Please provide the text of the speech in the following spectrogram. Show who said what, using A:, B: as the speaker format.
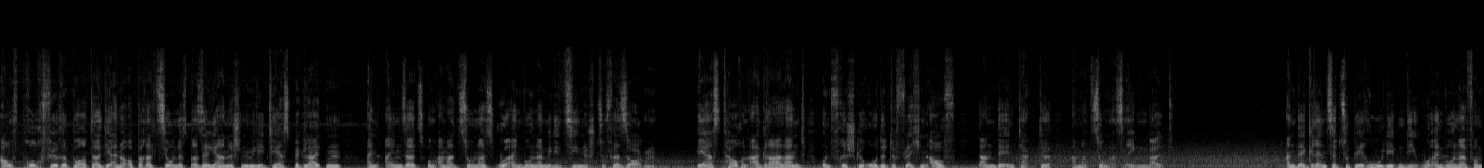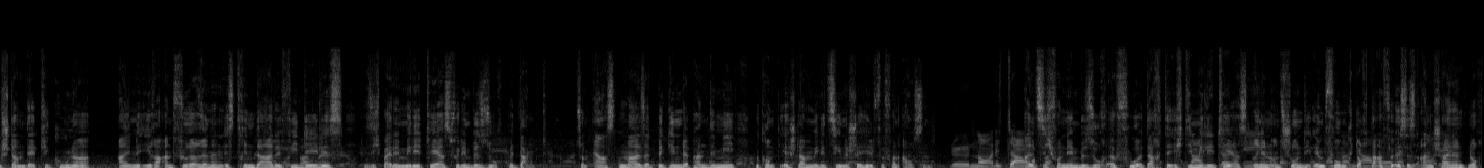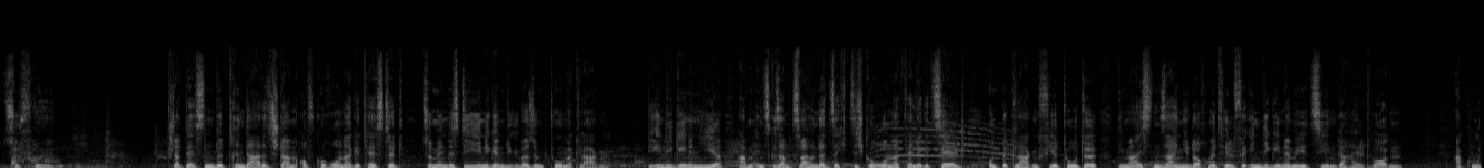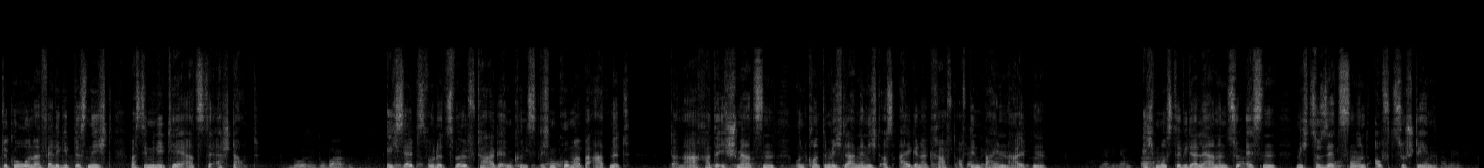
A: Aufbruch für Reporter, die eine Operation des brasilianischen Militärs begleiten. Ein Einsatz, um Amazonas-Ureinwohner medizinisch zu versorgen. Erst tauchen Agrarland und frisch gerodete Flächen auf, dann der intakte Amazonas-Regenwald. An der Grenze zu Peru leben die Ureinwohner vom Stamm der Ticuna. Eine ihrer Anführerinnen ist Trindade Fidelis, die sich bei den Militärs für den Besuch bedankt. Zum ersten Mal seit Beginn der Pandemie bekommt ihr Stamm medizinische Hilfe von außen. Als ich von dem Besuch erfuhr, dachte ich, die Militärs bringen uns schon die Impfung, doch dafür ist es anscheinend noch zu früh. Stattdessen wird Trindades Stamm auf Corona getestet, zumindest diejenigen, die über Symptome klagen. Die Indigenen hier haben insgesamt 260 Corona-Fälle gezählt und beklagen vier Tote. Die meisten seien jedoch mit Hilfe indigener Medizin geheilt worden. Akute Corona-Fälle gibt es nicht, was die Militärärzte erstaunt. Ich selbst wurde zwölf Tage im künstlichen Koma beatmet. Danach hatte ich Schmerzen und konnte mich lange nicht aus eigener Kraft auf den Beinen halten. Ich musste wieder lernen zu essen, mich zu setzen und aufzustehen.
